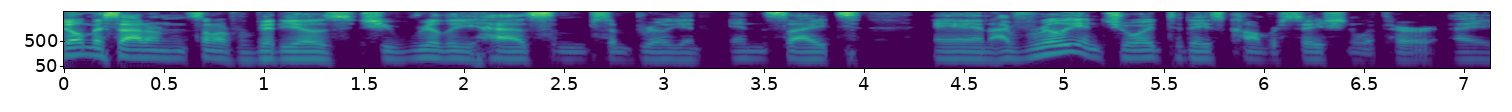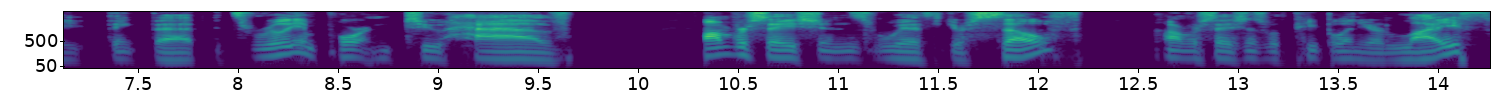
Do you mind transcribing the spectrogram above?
Don't miss out on some of her videos. She really has some some brilliant insights, and I've really enjoyed today's conversation with her. I think that it's really important to have conversations with yourself, conversations with people in your life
